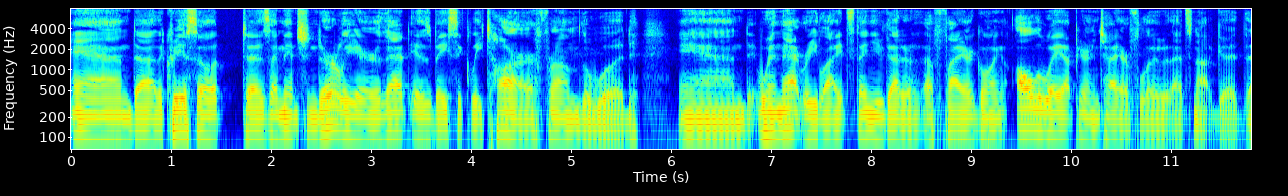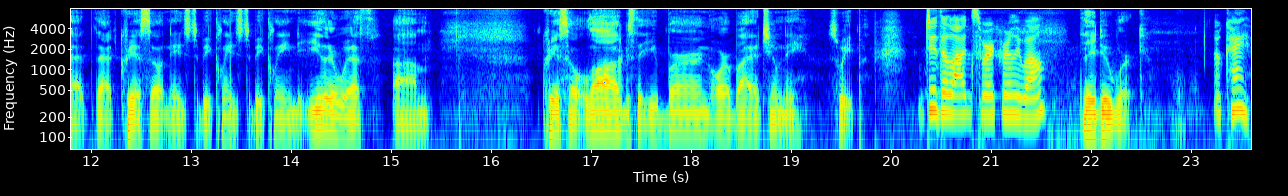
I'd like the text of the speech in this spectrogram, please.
And uh, the creosote, as I mentioned earlier, that is basically tar from the wood. And when that relights, then you've got a, a, fire going all the way up your entire flue. That's not good. That that creosote needs to be cleaned to be cleaned either with um, creosote logs that you burn or by a chimney sweep. Do the logs work really well? They do work. Okay,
